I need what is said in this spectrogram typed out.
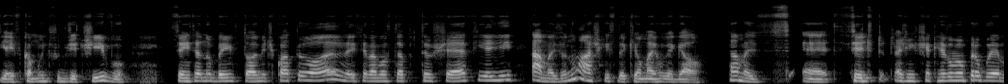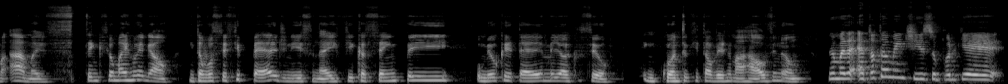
e aí fica muito subjetivo, você entra no brainstorm de 4 horas, aí você vai mostrar pro teu chefe e ele, ah, mas eu não acho que isso daqui é o mais legal. Ah, mas é, a gente tinha que resolver um problema. Ah, mas tem que ser o mais legal. Então você se perde nisso, né? E fica sempre. O meu critério é melhor que o seu. Enquanto que talvez numa house não. Não, mas é totalmente isso, porque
